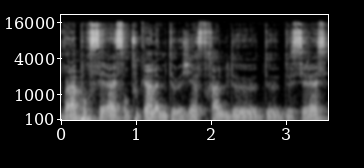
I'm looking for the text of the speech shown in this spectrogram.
voilà pour Cérès, en tout cas la mythologie astrale de, de, Cérès.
